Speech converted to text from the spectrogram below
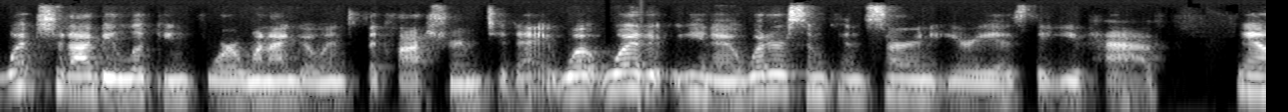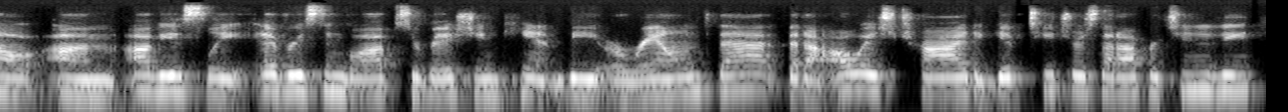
what should I be looking for when I go into the classroom today? What, what, you know, what are some concern areas that you have? Now, um, obviously, every single observation can't be around that, but I always try to give teachers that opportunity,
